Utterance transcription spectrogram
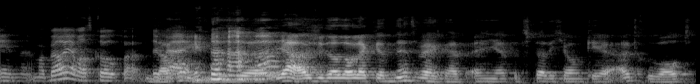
eh, Marbella wat kopen erbij. Daarom. Dus, eh, ja, als je dan al lekker het netwerk hebt en je hebt het spelletje al een keer uitgerold,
